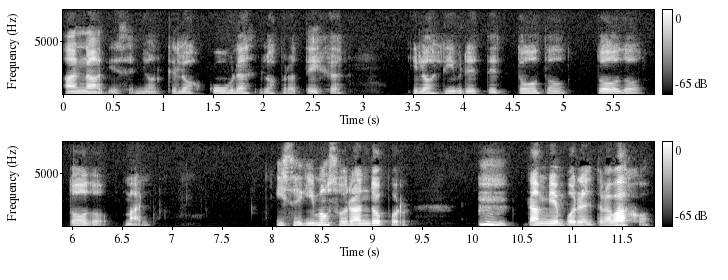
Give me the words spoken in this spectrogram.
a nadie, Señor, que los cubras, los protejas y los libres de todo, todo, todo mal. Y seguimos orando por también por el trabajo.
